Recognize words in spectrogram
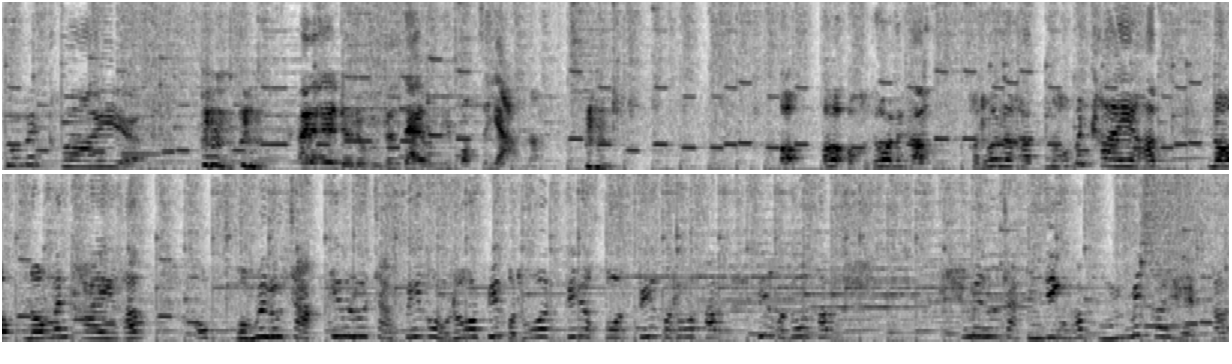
คุณเป็นใครอะ อ้ยเอ้ยเดี๋ยวเดี๋ยวผมจะแซงพี่ป๊อปสยามนะเออเออขอโทษนะครับ ขอโทษนะครับ น้องเป็นใครอะครับ น้องน้องเป็นใครครับโอ้ผมไม่รู้จักพี่ไม่รู้จักพี่ขอโทษพี่ขอโทษพี่ขอโทษพี่ขอโทษครับพี่ขอโทษครับพี่ไม่รู้จักจริงๆครับผมไม่เคยเห็นครับ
